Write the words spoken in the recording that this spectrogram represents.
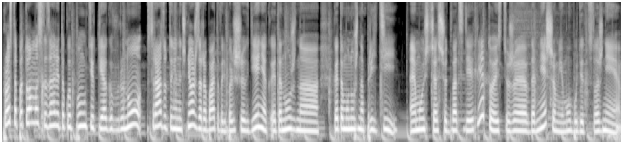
Просто потом мы сказали такой пунктик, я говорю, ну, сразу ты не начнешь зарабатывать больших денег, это нужно, к этому нужно прийти. А ему сейчас еще 29 лет, то есть уже в дальнейшем ему будет сложнее,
